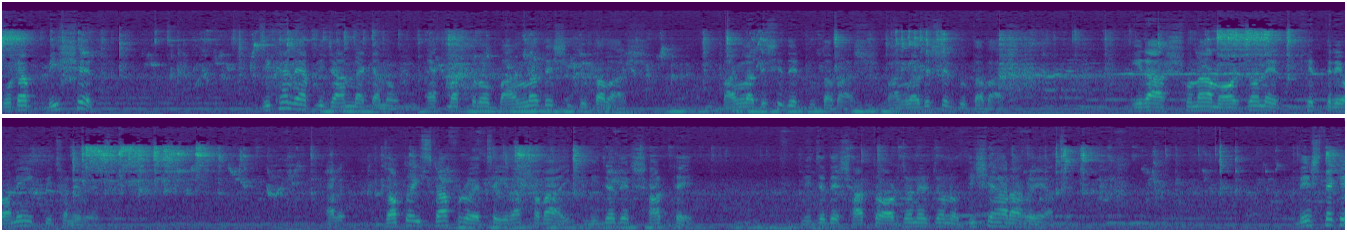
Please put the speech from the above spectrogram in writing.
গোটা বিশ্বের যেখানে আপনি যান না কেন, একমাত্র বাংলাদেশি দূতাবাস, বাংলাদেশিদের দূতাবাস, বাংলাদেশের দূতাবাস, এরা সুনাম অর্জনের ক্ষেত্রে অনেক পিছনে রয়েছে। আর যত স্টাফ রয়েছে, এরা সবাই নিজেদের স্বার্থে, নিজেদের স্বার্থ অর্জনের জন্য দিশেহারা হয়ে আছে। দেশ থেকে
